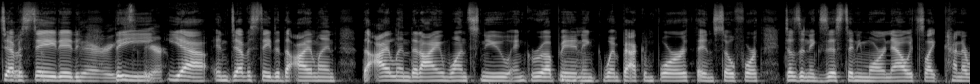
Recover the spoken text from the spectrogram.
devastated. very the severe. yeah, and devastated the island. The island that I once knew and grew up in Mm-hmm. and went back and forth and so forth doesn't exist anymore. Now it's like kind of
